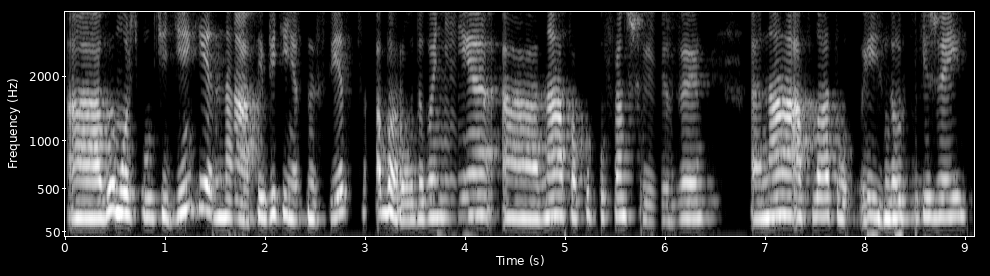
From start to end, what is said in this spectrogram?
А, вы можете получить деньги на приобретение основных средств, оборудование, а, на покупку франшизы, на оплату лизинговых платежей.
